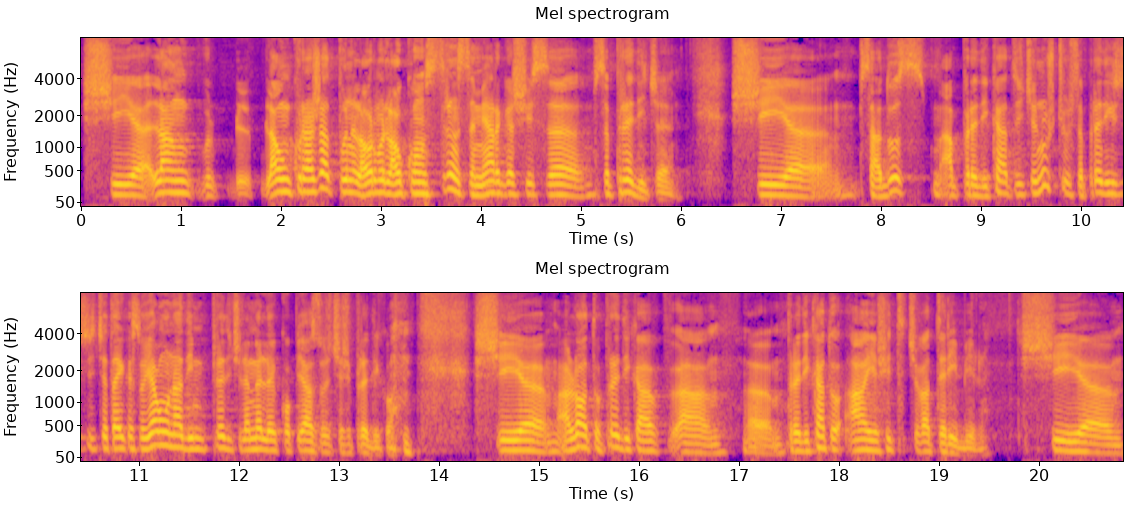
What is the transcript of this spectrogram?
Și uh, l-au, l-au încurajat până la urmă, l-au constrâns să meargă și să, să predice. Și uh, s-a dus, a predicat, zice, nu știu să predic, zice, tai că să iau una din predicile mele, copiază, zice, și predic-o. și uh, a luat o predică, a, a, a predicat-o, a ieșit ceva teribil. Și uh,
